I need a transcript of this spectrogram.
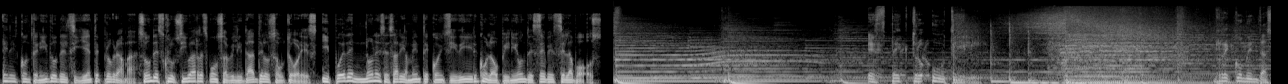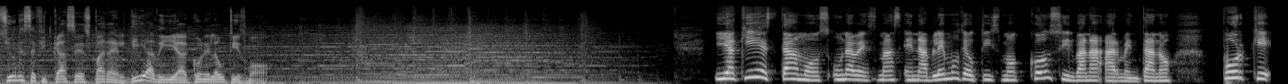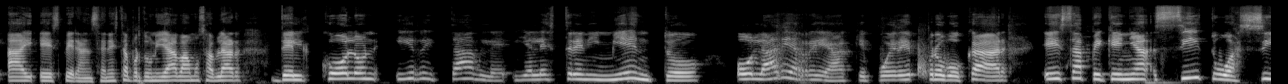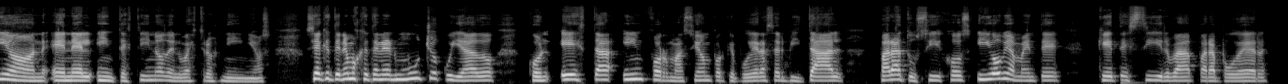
En el contenido del siguiente programa son de exclusiva responsabilidad de los autores y pueden no necesariamente coincidir con la opinión de CBC La Voz. Espectro útil. Recomendaciones eficaces para el día a día con el autismo. Y aquí estamos una vez más en Hablemos de Autismo con Silvana Armentano, porque hay esperanza. En esta oportunidad vamos a hablar del colon irritable y el estreñimiento o la diarrea que puede provocar esa pequeña situación en el intestino de nuestros niños. O sea que tenemos que tener mucho cuidado con esta información porque pudiera ser vital para tus hijos y obviamente que te sirva para poder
